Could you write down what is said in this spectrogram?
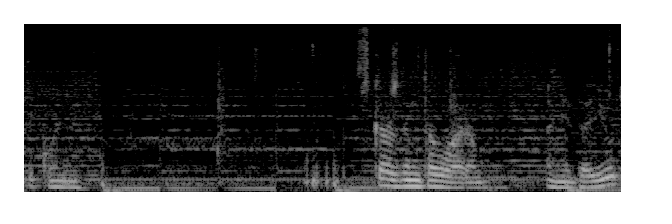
Прикольно. С каждым товаром они дают.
